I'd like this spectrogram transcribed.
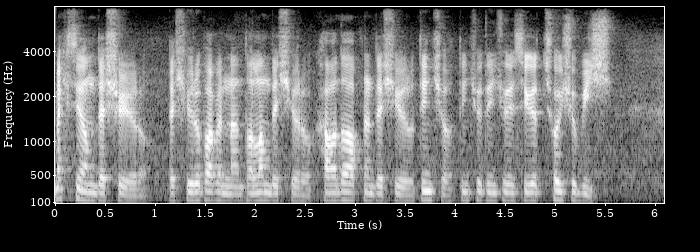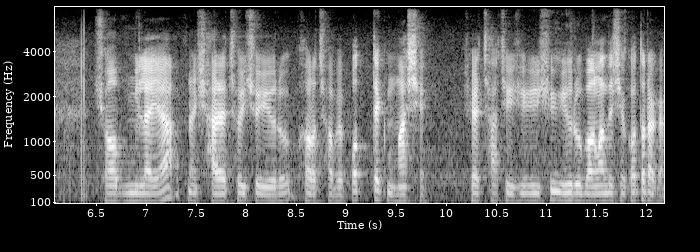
ম্যাক্সিমাম দেড়শো ইউরো দেড়শো ইউরো পাবেন না, ধরলাম দেড়শো ইউরো খাওয়া দাওয়া আপনার দেড়শো ইউরো তিনশো তিনশো তিনশো এসে ছয়শো বিশ। সব মিলাইয়া আপনার সাড়ে ছয়শো ইউরো খরচ হবে প্রত্যেক মাসে। সে ছাব্বিশশো ইউরো বাংলাদেশে কত টাকা?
